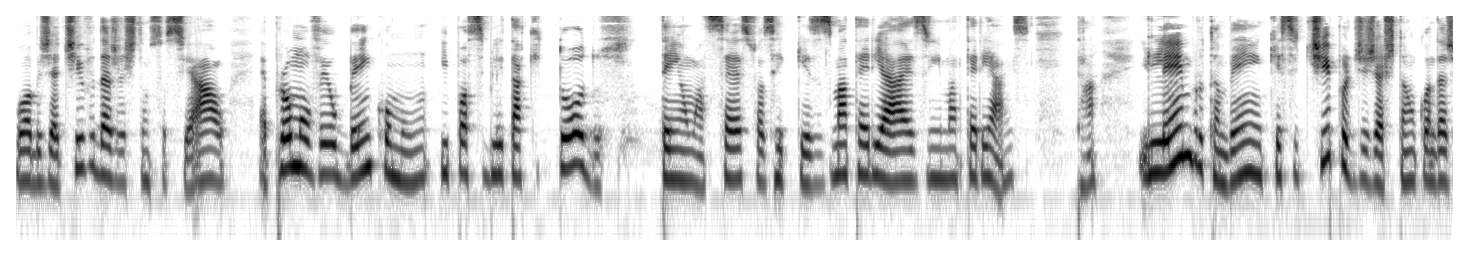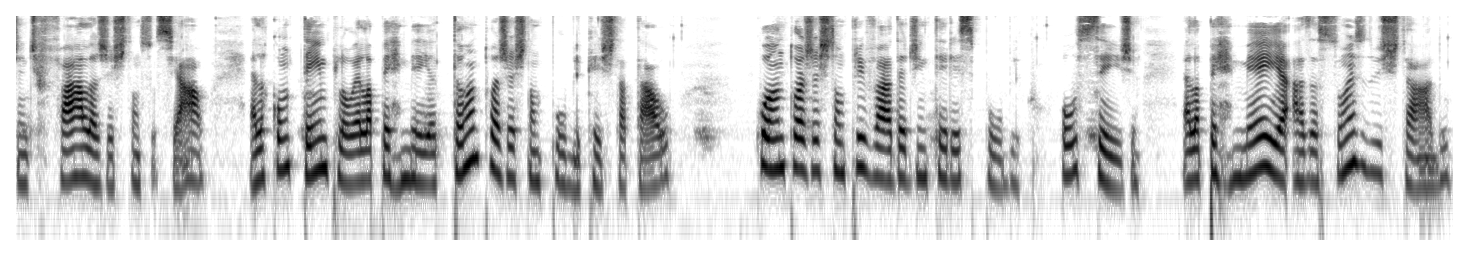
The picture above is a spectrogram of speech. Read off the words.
o objetivo da gestão social é promover o bem comum e possibilitar que todos tenham acesso às riquezas materiais e imateriais, tá? E lembro também que esse tipo de gestão, quando a gente fala gestão social, ela contempla ou ela permeia tanto a gestão pública estatal quanto a gestão privada de interesse público, ou seja, ela permeia as ações do Estado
